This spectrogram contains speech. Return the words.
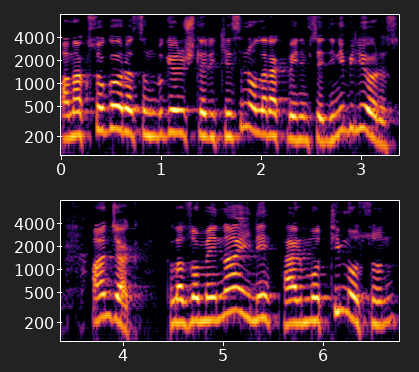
Anaxagoras'ın bu görüşleri kesin olarak benimsediğini biliyoruz. Ancak Klazomenaili Hermotimos'un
